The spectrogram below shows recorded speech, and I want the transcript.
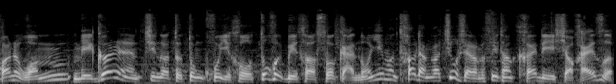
反正我们每个人进到这洞窟以后，都会被他所感动，因为他两个就是两个非常可爱的小孩子。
